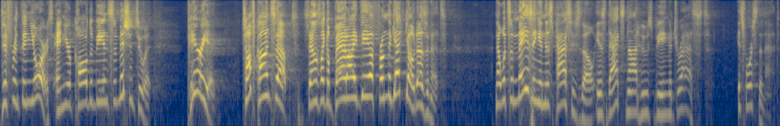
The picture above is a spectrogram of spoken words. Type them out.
different than yours, and you're called to be in submission to it. Period. Tough concept. Sounds like a bad idea from the get go, doesn't it? Now, what's amazing in this passage, though, is that's not who's being addressed. It's worse than that.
